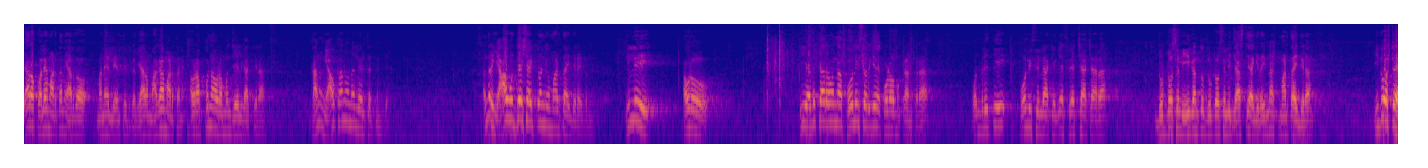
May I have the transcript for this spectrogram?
ಯಾರೋ ಕೊಲೆ ಮಾಡ್ತಾನೆ, ಯಾರ್ದೋ ಮನೆಯಲ್ಲಿ ಅಂತ ಇಟ್ಕೊಳ್ಳಿ. ಯಾರೋ ಮಗ ಮಾಡ್ತಾನೆ. ಅವ್ರ ಅಪ್ಪನ ಅವ್ರ ಅಮ್ಮನ ಜೈಲಿಗೆ ಹಾಕ್ತೀರಾ? ಕಾನೂನು ಯಾವ ಕಾನೂನಲ್ಲಿ ಹೇಳ್ತೈತೆ ನಿಮಗೆ? ಅಂದ್ರೆ ಯಾವ ಉದ್ದೇಶ ಇಟ್ಕೊಂಡು ನೀವು ಮಾಡ್ತಾ ಇದ್ದೀರಾ ಇದನ್ನ? ಇಲ್ಲಿ ಅವರು ಈ ಅಧಿಕಾರವನ್ನ ಪೊಲೀಸರಿಗೆ ಕೊಡೋ ಮುಖಾಂತರ ಒಂದ್ ರೀತಿ ಪೊಲೀಸ್ ಇಲಾಖೆಗೆ ಸ್ವೇಚ್ಛಾಚಾರ. ದುಡ್ಡು ವಸೂಲಿ ಈಗಂತೂ ದುಡ್ಡು ವಸೂಲಿ ಜಾಸ್ತಿ ಆಗಿದೆ. ಇನ್ನಷ್ಟು ಮಾಡ್ತಾ ಇದ್ದೀರಾ? ಇದು ಅಷ್ಟೇ.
